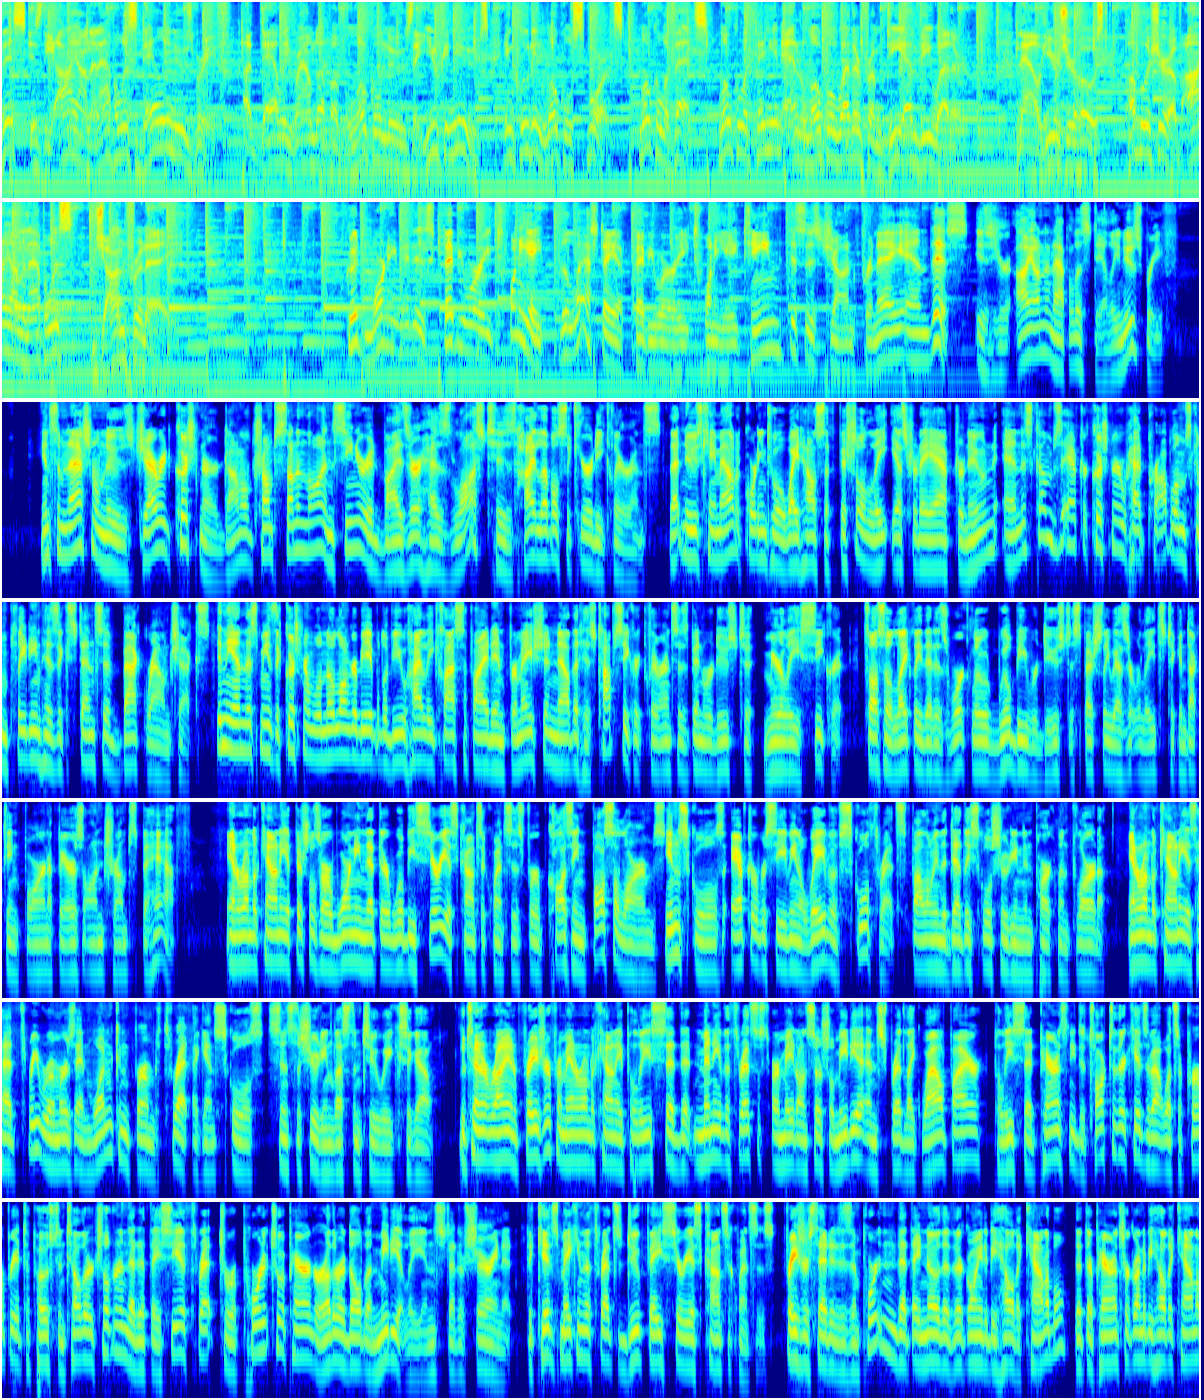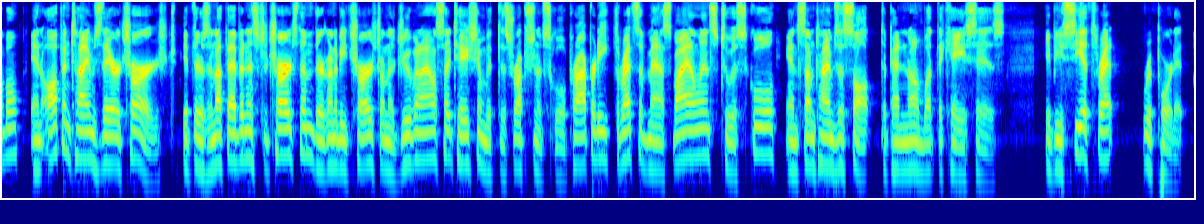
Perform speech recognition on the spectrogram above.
This is the Eye on Annapolis Daily News Brief, a daily roundup of local news that you can use, including local sports, local events, local opinion, and local weather from DMV Weather. Now, here's your host, publisher of Eye on Annapolis, John Frenaye. Good morning. It is February 28th, the last day of February 2018. This is John Frenaye, and this is your Eye on Annapolis Daily News Brief. In some national news, Jared Kushner, Donald Trump's son in law and senior advisor, has lost his high level security clearance. That news came out according to a White House official late yesterday afternoon, and this comes after Kushner had problems completing his extensive background checks. In the end, this means that Kushner will no longer be able to view highly classified information now that his top secret clearance has been reduced to merely secret. It's also likely that his workload will be reduced, especially as it relates to conducting foreign affairs on Trump's behalf. Anne Arundel County officials are warning that there will be serious consequences for causing false alarms in schools after receiving a wave of school threats following the deadly school shooting in Parkland, Florida. Anne Arundel County has had three rumors and one confirmed threat against schools since the shooting less than two weeks ago. Lieutenant Ryan Frazier from Anne Arundel County Police said that many of the threats are made on social media and spread like wildfire. Police said parents need to talk to their kids about what's appropriate to post and tell their children that if they see a threat, to report it to a parent or other adult immediately instead of sharing it. The kids making the threats do face serious consequences. Frazier said it is important that they know that they're going to be held accountable, that their parents are going to be held accountable, and oftentimes they are charged. If there's enough evidence to charge them, they're going to be charged on a juvenile citation with disruption of school property, threats of mass violence to a school, and sometimes assault, depending on what the case is. If you see a threat, report it.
